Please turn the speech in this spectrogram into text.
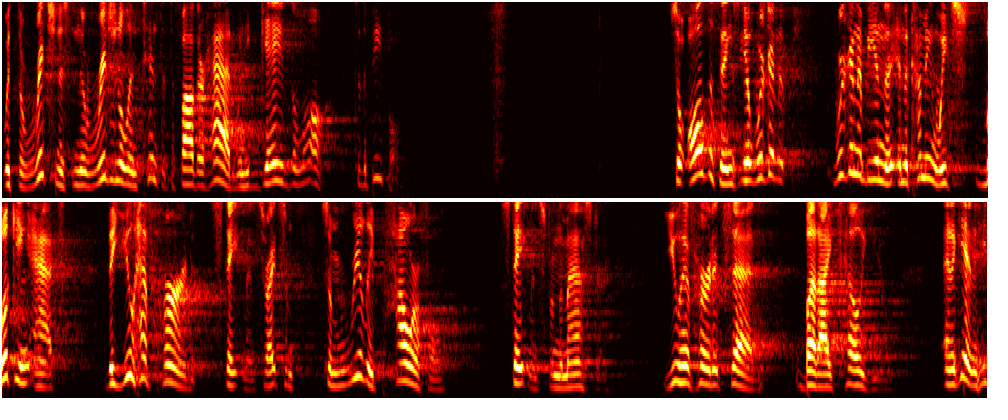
with the richness and the original intent that the Father had when he gave the law to the people. So, all the things, you know, we're going we're to be in the, in the coming weeks looking at the you have heard statements, right? Some, some really powerful statements from the Master. You have heard it said, but I tell you. And again, he,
